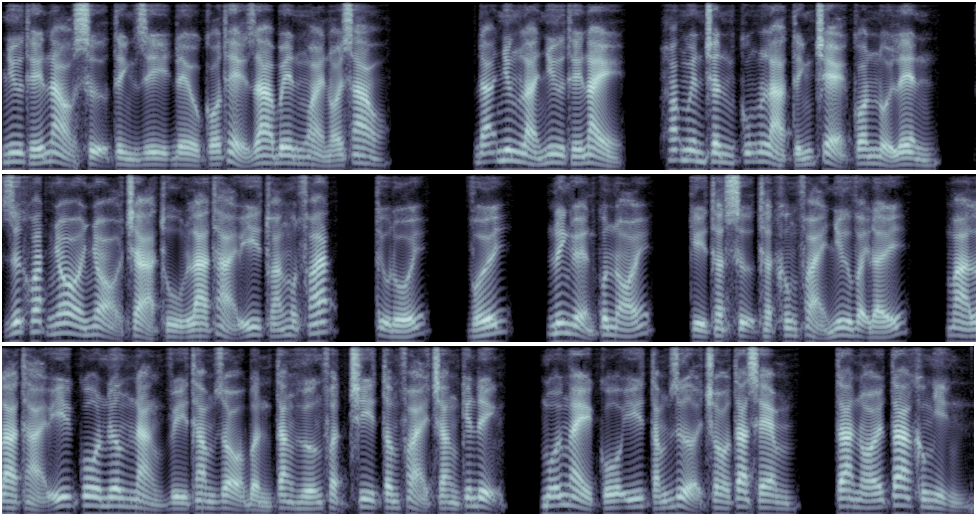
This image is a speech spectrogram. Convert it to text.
như thế nào sự tình gì đều có thể ra bên ngoài nói sao. Đã nhưng là như thế này, Hoác Nguyên Trân cũng là tính trẻ con nổi lên, dứt khoát nho nhỏ trả thù La Thải Y thoáng một phát, tự đối, với, Ninh Nguyễn Quân nói, kỳ thật sự thật không phải như vậy đấy, mà là Thải Y cô nương nàng vì thăm dò bẩn tăng hướng Phật chi tâm phải trăng kiên định, mỗi ngày cố ý tắm rửa cho ta xem, ta nói ta không nhìn,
